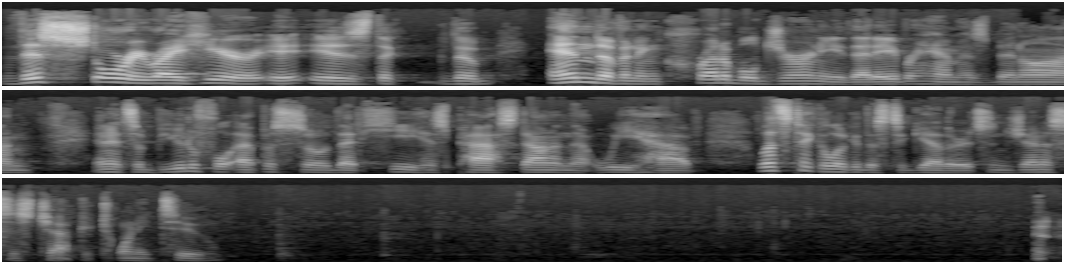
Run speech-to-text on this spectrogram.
This story right here is the, the end of an incredible journey that Abraham has been on. And it's a beautiful episode that he has passed down and that we have. Let's take a look at this together. It's in Genesis chapter 22.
